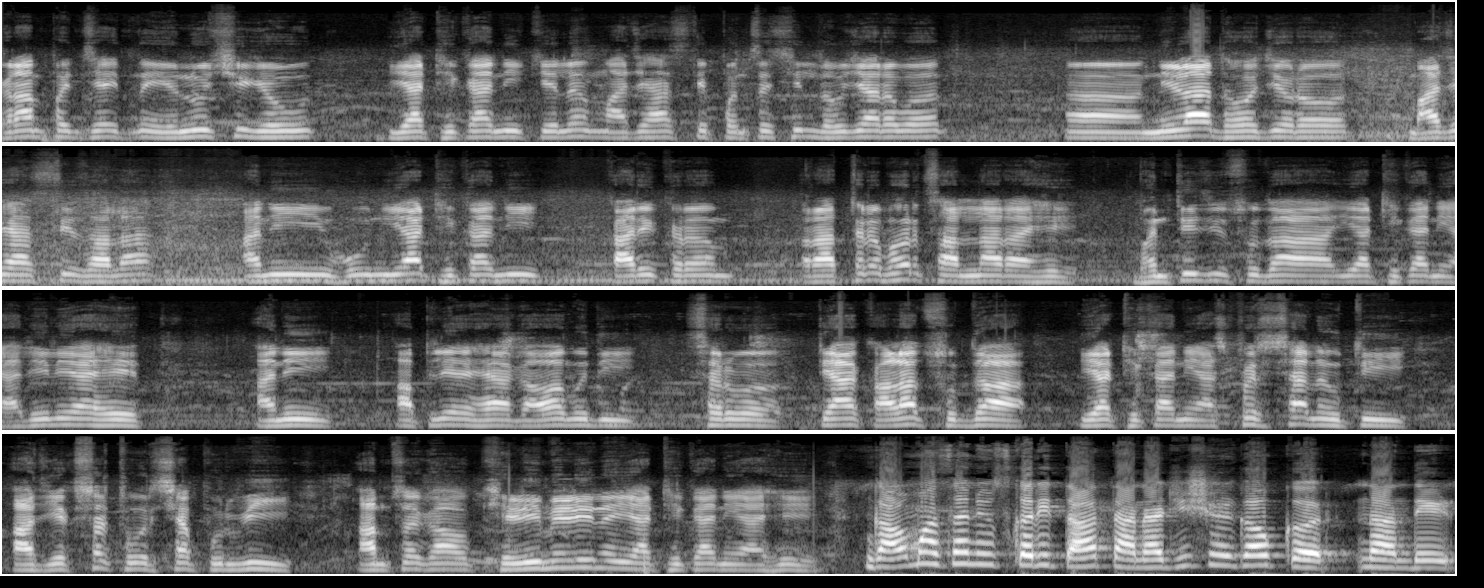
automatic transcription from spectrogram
ग्रामपंचायतनं एन ओ सी घेऊन या ठिकाणी केलं. माझ्या हस्ते पंचशील ध्वजारोहण निळा ध्वजारोहण माझ्या हस्ते झाला. आणि होऊन या ठिकाणी कार्यक्रम रात्रभर चालणार आहे. भंतेजीसुद्धा या ठिकाणी आलेले आहेत. आणि आपल्या ह्या गावामध्ये सर्व त्या काळातसुद्धा या ठिकाणी अस्पृश्यता नव्हती. आज एकसष्ट वर्षापूर्वी आमचं गाव खेळीमेळीनं या ठिकाणी आहे. गाव माझा न्यूज करिता तानाजी शेळगावकर नांदेड.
